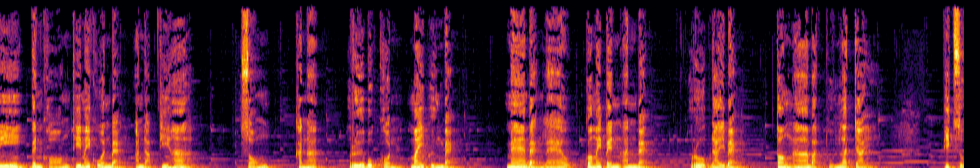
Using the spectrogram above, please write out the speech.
นี้เป็นของที่ไม่ควรแบ่งอันดับที่ห้าสงคณะ หรือบุคคลไม่พึงแบ่ง แม้แบ่งแล้วก็ไม่เป็นอันแบ่ง รูปใดแบ่ง ต้องอาบัตถุนลัดใจ ภิกษุ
